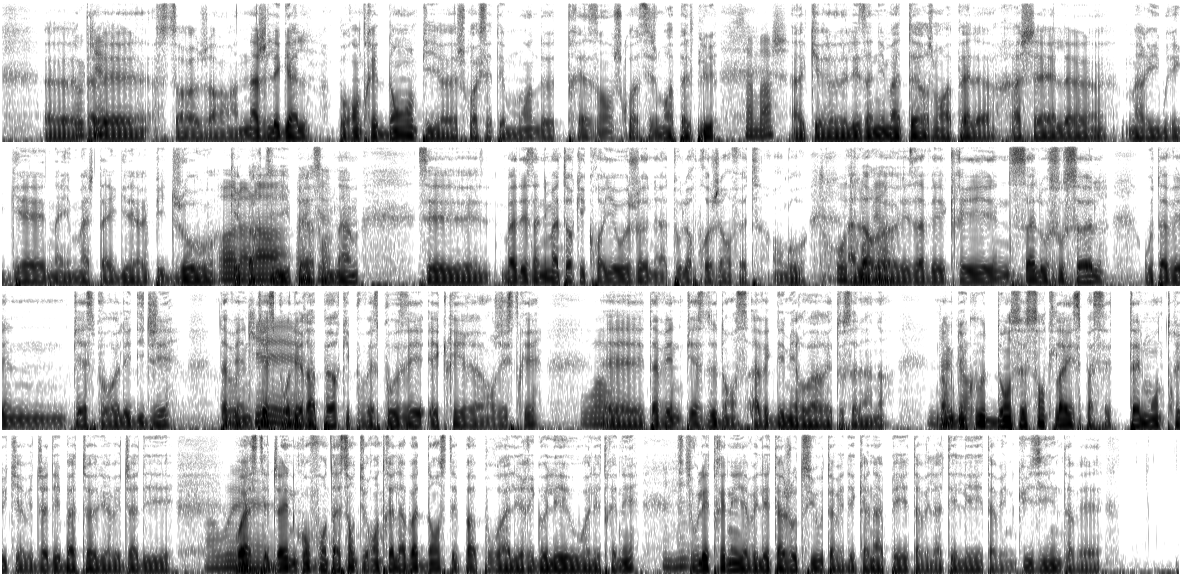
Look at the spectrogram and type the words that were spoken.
Euh, Ok. T'avais genre un âge légal pour rentrer dedans. Puis euh, je crois que c'était moins de 13 ans, je crois, si je me rappelle plus. Ça marche. Avec euh, les animateurs, je me rappelle, euh, Rachel, euh, Marie Briguet, Naïma Steiger et puis Joe, Oh qui là est parti, là, ok. son âme. C'est bah, des animateurs qui croyaient aux jeunes et à tous leurs projets, en fait, en gros. Trop, trop Alors, ils avaient créé une salle au sous-sol où tu avais une pièce pour les DJ. T'avais une Ok. pièce pour les rappeurs qui pouvaient se poser, écrire et enregistrer. Waouh. Et t'avais une pièce de danse avec des miroirs et tout ça. Nana. Donc du coup, dans ce centre-là, il se passait tellement de trucs. Il y avait déjà des battles, il y avait déjà des... Ah ouais. Ouais, c'était déjà une confrontation. Tu rentrais là-bas dedans, c'était pas pour aller rigoler ou aller traîner. Mhm. Si tu voulais traîner, il y avait l'étage au-dessus où tu avais des canapés, tu avais la télé, tu avais une cuisine, t'avais...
